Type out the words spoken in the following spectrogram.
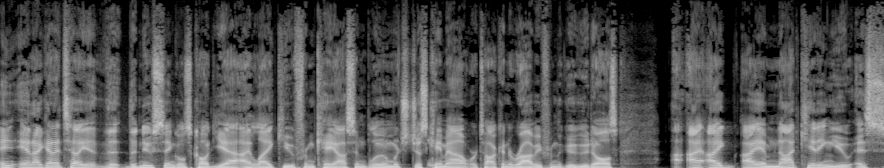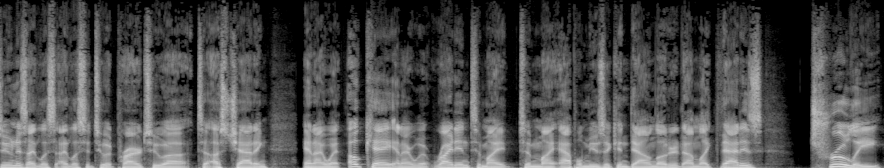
and, and, I got to tell you, the, the new single is called "Yeah, I Like You" from Chaos in Bloom, which just came out. We're talking to Robby from the Goo Goo Dolls. I, I, I am not kidding you. As soon as I listen, I listened to it prior to uh, to us chatting, and I went okay, and I went right into my to my Apple Music and downloaded. I'm like, that is truly.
